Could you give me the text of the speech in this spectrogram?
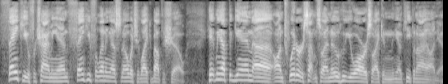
Thank you for chiming in. Thank you for letting us know what you like about the show. Hit me up again uh, on Twitter or something so I know who you are so I can you know keep an eye on you.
